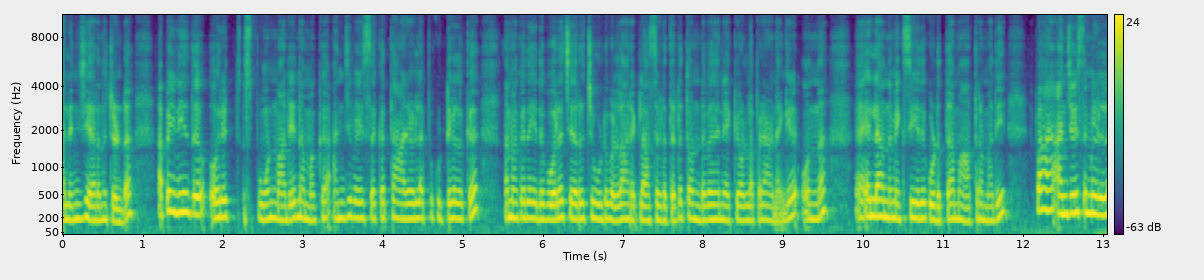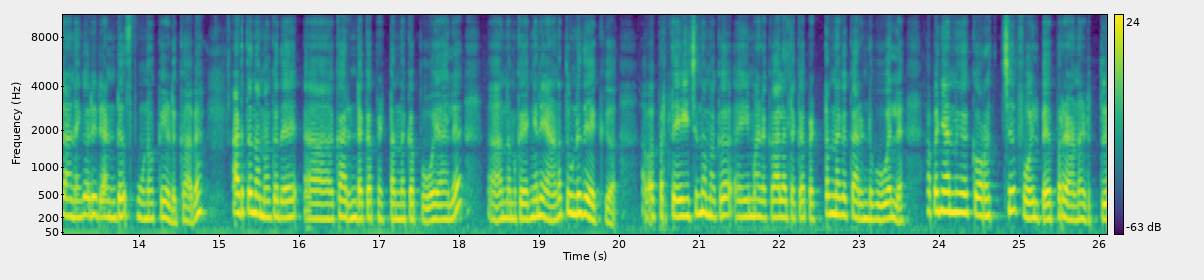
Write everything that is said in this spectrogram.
അലിഞ്ഞ് ചേർന്നിട്ടുണ്ട്. അപ്പോൾ ഇനി ഇത് ഒരു സ്പൂൺ മതി. നമുക്ക് അഞ്ച് വയസ്സൊക്കെ താഴെയുള്ള കുട്ടികൾക്ക് നമുക്കത് ഇതുപോലെ ചെറു ചൂടുവെള്ളം അര ഗ്ലാസ് എടുത്തിട്ട് തൊണ്ടവേദനയൊക്കെ ഉള്ളപ്പോഴാണെങ്കിൽ ഒന്ന് എല്ലാം ഒന്ന് മിക്സ് ചെയ്ത് കൊടുത്താൽ മാത്രം മതി. ഇപ്പോൾ അഞ്ച് വയസ്സ് മുകളിലാണെങ്കിൽ ഒരു രണ്ട് സ്പൂണൊക്കെ എടുക്കാവേ. അടുത്ത നമുക്കത് കറണ്ടൊക്കെ പെട്ടെന്നൊക്കെ പോയാൽ നമുക്ക് എങ്ങനെയാണ് തുണി തേക്കുക? അപ്പോൾ പ്രത്യേകിച്ച് നമുക്ക് ഈ മഴക്കാലത്തൊക്കെ പെട്ടെന്നൊക്കെ കറണ്ട് പോവല്ലേ? അപ്പോൾ ഞാൻ കുറച്ച് ഫോയിൽ പേപ്പറാണ് എടുത്ത്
